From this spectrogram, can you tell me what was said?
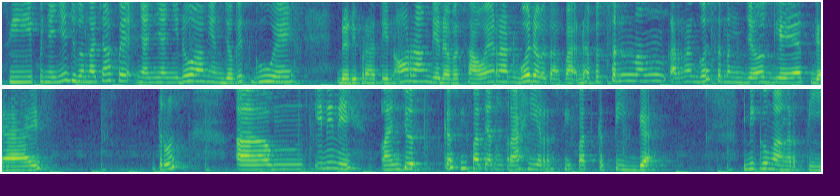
Si penyanyinya juga nggak capek nyanyi-nyanyi doang yang joget gue. Udah diperhatiin orang dia dapat saweran. Gue dapat apa? Dapat seneng karena gue seneng joget guys. Terus um, ini nih lanjut ke sifat yang terakhir sifat ketiga. Ini gue nggak ngerti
